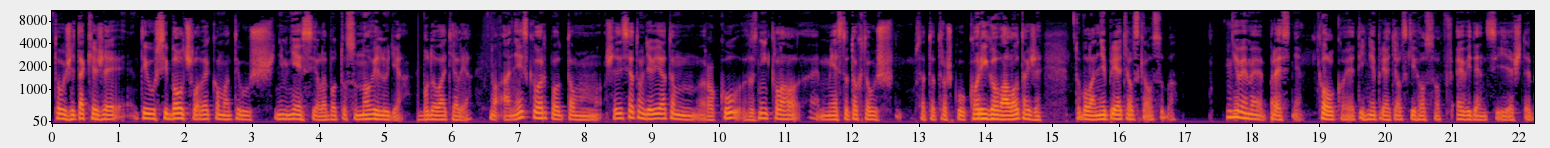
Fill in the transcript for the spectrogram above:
to už je také, že ty už si bol človekom a ty už ním nie si, lebo to sú noví ľudia, budovatelia. No a neskôr po tom 69. roku vzniklo, miesto tohto už sa to trošku korigovalo, takže to bola nepriateľská osoba. Nevieme presne, koľko je tých nepriateľských osob v evidencii EŠTB.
